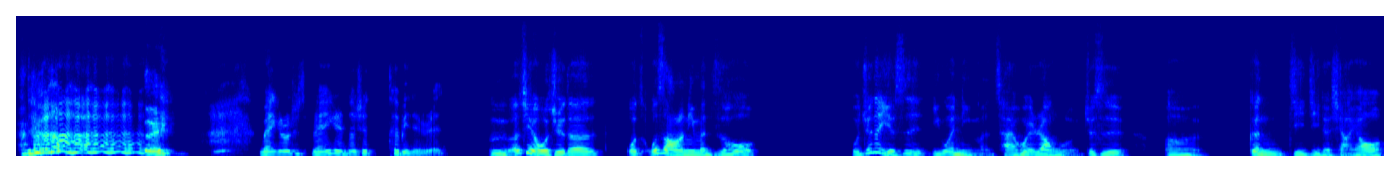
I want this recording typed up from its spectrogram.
对，每一个人都是每一个人都是特别的人。嗯，而且我觉得我我找了你们之后，我觉得也是因为你们才会让我就是呃更积极的想要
